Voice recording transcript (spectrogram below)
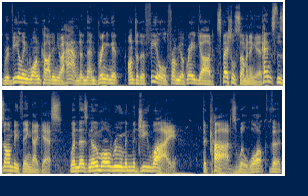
revealing one card in your hand hand and then bringing it onto the field from your graveyard, special summoning it. Hence the zombie thing, I guess. When there's no more room in the GY, the cards will walk the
